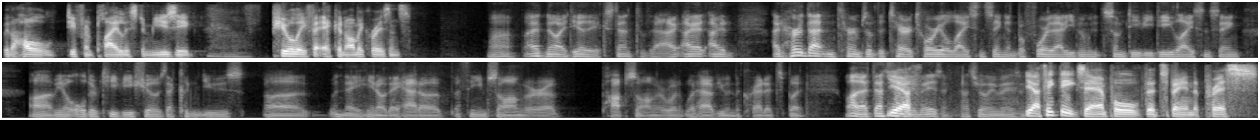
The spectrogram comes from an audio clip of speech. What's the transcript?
with a whole different playlist of music wow. purely for economic reasons. Wow, I had no idea the extent of that. I, I, I I'd heard that in terms of the territorial licensing, and before that, even with some DVD licensing. Um, you know, older TV shows that couldn't use uh, when they, you know, they had a, a, theme song or a pop song or what, what have you in the credits. But wow, that, that's yeah. really amazing. That's really amazing. Yeah, I think the example that's been in the press,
